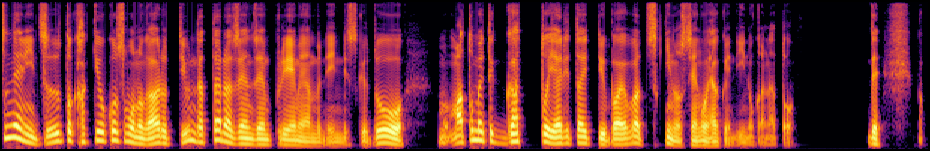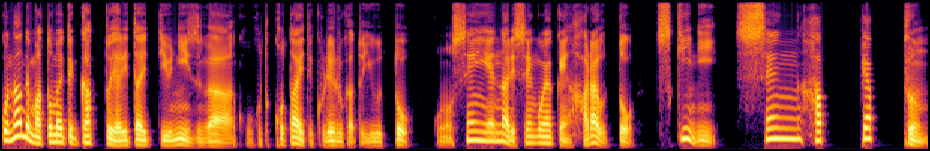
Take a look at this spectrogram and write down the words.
常にずっと書き起こすものがあるっていうんだったら全然プレミアムでいいんですけど、まとめてガッとやりたいっていう場合は月の1500円でいいのかなと。で、これなんでまとめてガッとやりたいっていうニーズが答えてくれるかというと、この1000円なり1500円払うと月に1800分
